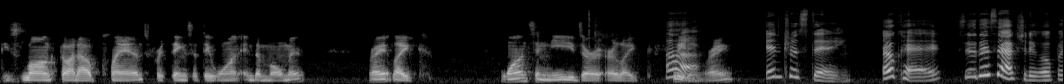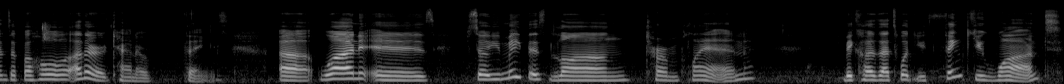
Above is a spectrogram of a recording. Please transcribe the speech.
these long thought out plans for things that they want in the moment, right? Like wants and needs are, are like fleeting, ah, right? Interesting. Okay. So this actually opens up a whole other kind of things. Uh, one is so you make this long term plan because that's what you think you want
